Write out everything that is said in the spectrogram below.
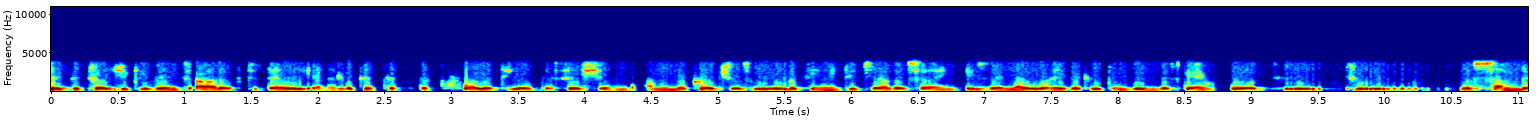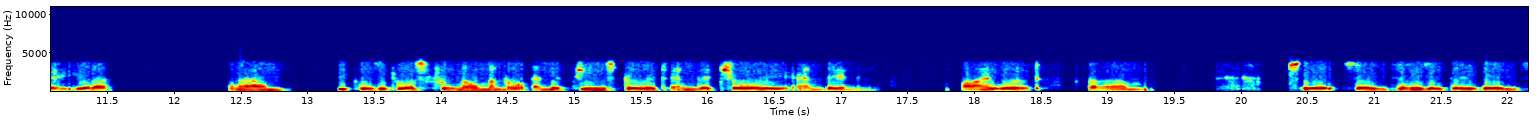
take the tragic events out of today and I look at the, the quality of the session. I mean, the coaches, we were looking at each other saying, is there no way that we can bring this game forward to, to the Sunday, you know? Um, because it was phenomenal and the team spirit and the joy and then my word. Um, so, so in terms of the events,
